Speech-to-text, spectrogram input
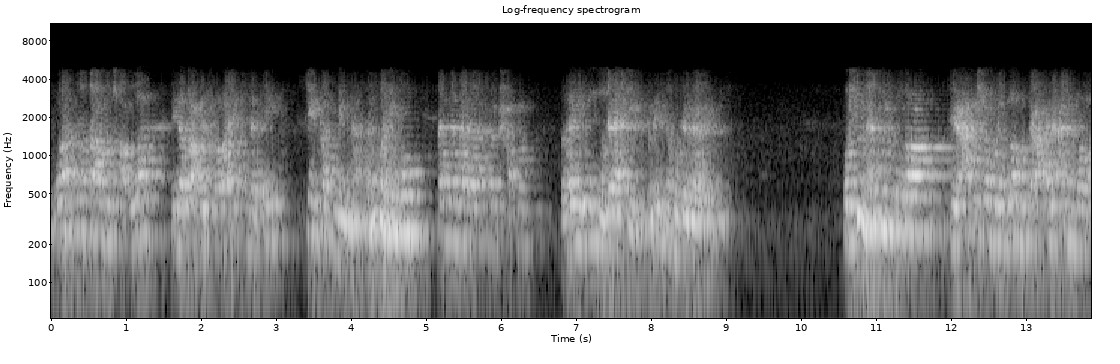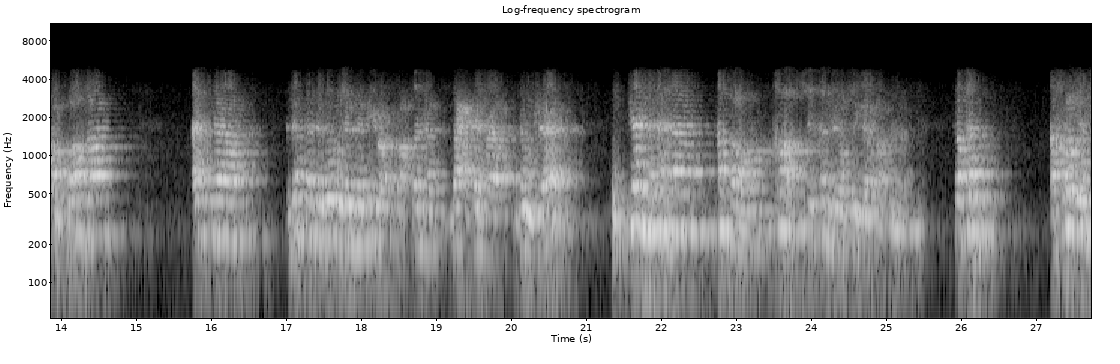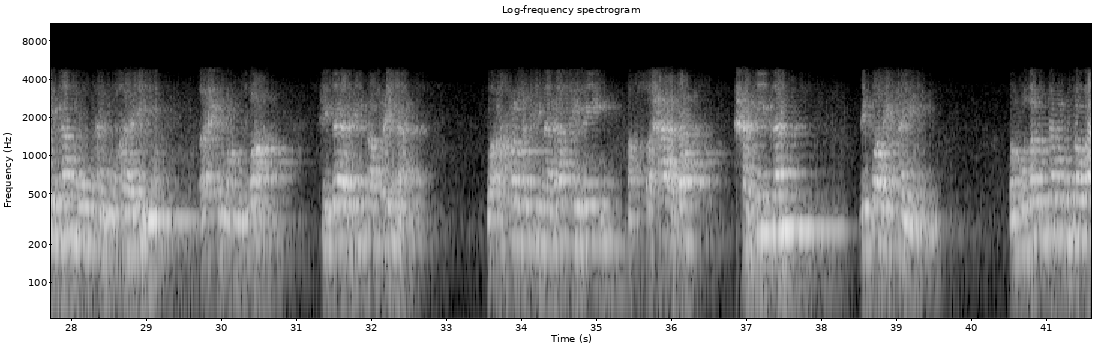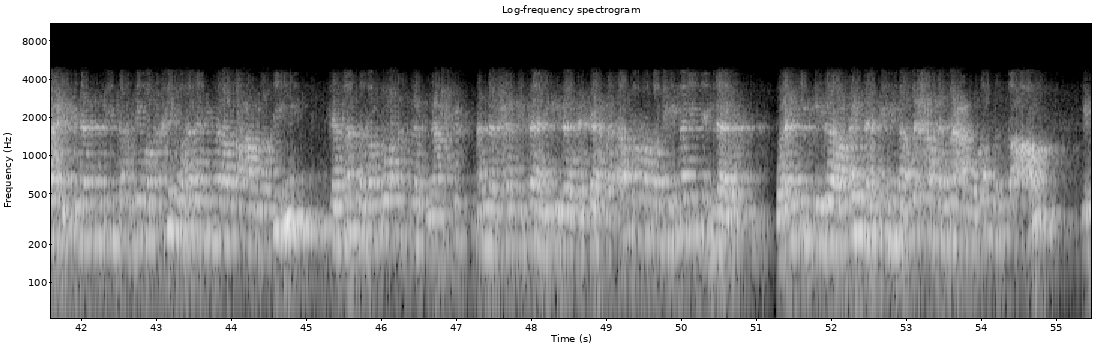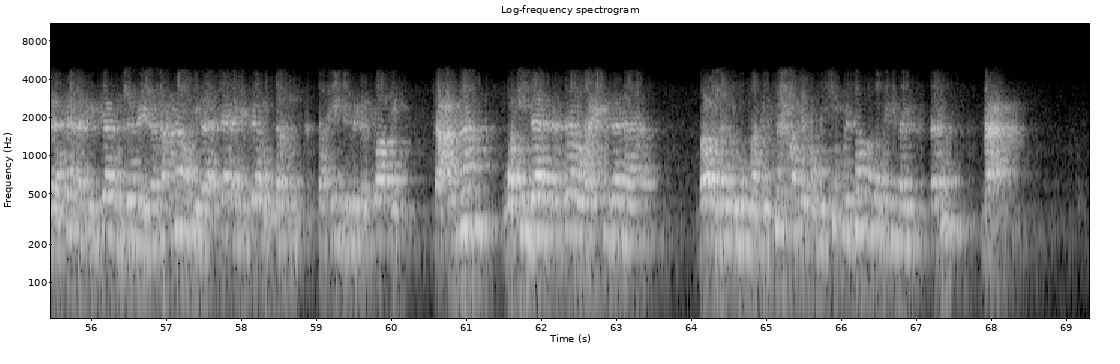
ونطعم إن شاء الله إلى بعض الفرائض التي سيقت منها. المهم أن هذا مبحث غير مداخل وليس متداخل. والشبهة الأخرى في عائشة رضي الله تعالى عنها وأرضاها أن لما تزوج النبي صلى الله عليه وسلم بعدها زوجات كان لها أثر خاص في قلب رسول الله صلى الله عليه وسلم. فقد أخرج الإمام البخاري رحمه الله في باب الأطعمة وأخرج في مناقب الصحابة حديثا بطريقين. ومضمنهما واحد إذا الذي تقديم وتخيل وهذا مما لا تعرض فيه كما سبق وأسلفنا أن الحديثان إذا تكافأ فقط بهما الاستدلال. ولكن إذا رأينا فيهما صحة مع مضمن التعارض إذا كان إمكان الجمع جمعنا وإذا كان إمكان التقييد بالإطلاق فعلنا. وإذا تساوى عندنا درجتهما في الصحة أو في السكر سقط بهما الاستدلال. معا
